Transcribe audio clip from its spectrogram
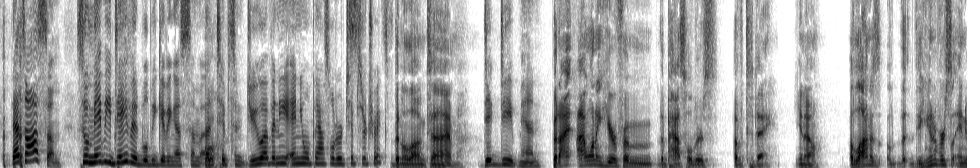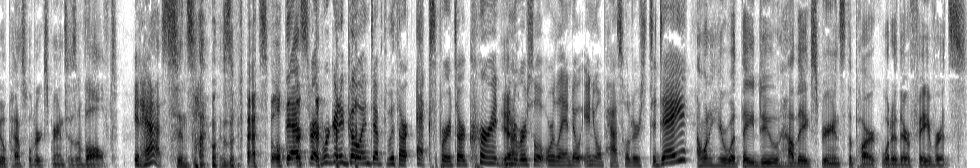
That's awesome. So maybe David will be giving us some uh, Oh. tips. And do you have any annual pass holder tips or tricks? It's been a long time. Dig deep, man. But I, I want to hear from the pass holders of today. You know, a lot of the, the Universal Annual Pass Holder experience has evolved It has. since I was a pass holder. That's right. We're going to go in depth with our experts, our current Yeah. Universal Orlando annual pass holders today. I want to hear what they do, how they experience the park, what are their favorites.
